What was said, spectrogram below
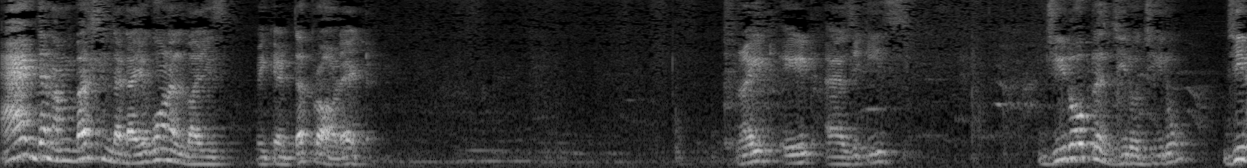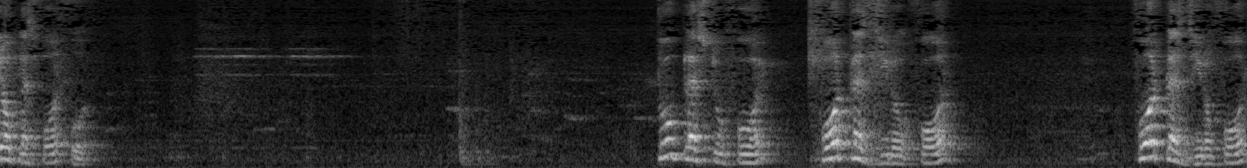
Add the numbers in the diagonal wise, we get the product. Write 8 as it is. 0 plus 0, 0. 0 plus 4, 4. Two plus two, four. Four plus zero, four. Four plus zero, four.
